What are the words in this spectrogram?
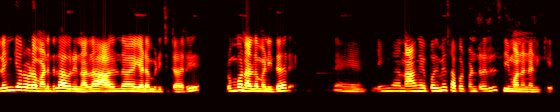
இளைஞரோட மனதில் அவர் நல்லா ஆழ்ந்த இடம் பிடிச்சிட்டாரு. ரொம்ப நல்ல மனிதர். எங்கள் நாங்கள் எப்போதுமே சப்போர்ட் பண்ணுறது சீமானன் அன்னைக்கு.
